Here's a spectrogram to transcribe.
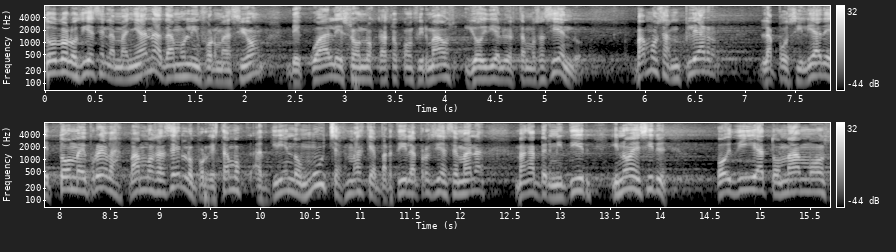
Todos los días en la mañana damos la información de cuáles son los casos confirmados y hoy día lo estamos haciendo. Vamos a ampliar la posibilidad de toma de pruebas, vamos a hacerlo porque estamos adquiriendo muchas más que a partir de la próxima semana van a permitir, y no decir, hoy día tomamos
